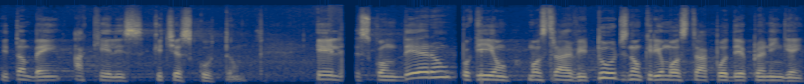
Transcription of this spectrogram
e também aqueles que te escutam. Eles esconderam porque iam mostrar virtudes, não queriam mostrar poder para ninguém.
